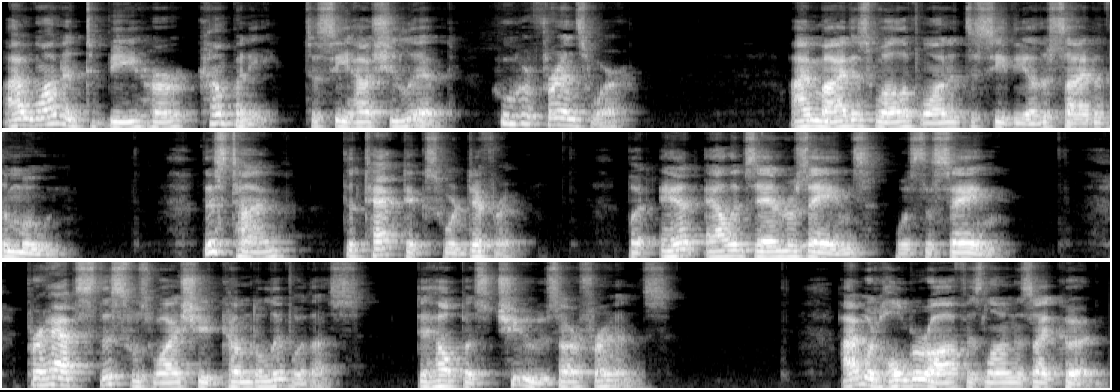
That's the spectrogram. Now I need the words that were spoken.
I wanted to be her company to see how she lived, who her friends were. I might as well have wanted to see the other side of the moon. This time, the tactics were different but Aunt Alexandra's aims was the same. Perhaps this was why she had come to live with us, to help us choose our friends. I would hold her off as long as I could.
